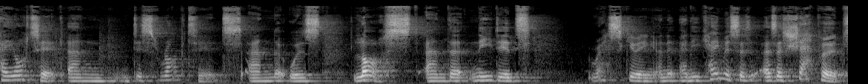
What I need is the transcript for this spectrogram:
chaotic and disrupted and that was lost and that needed rescuing. And, and he came as a, as a shepherd.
